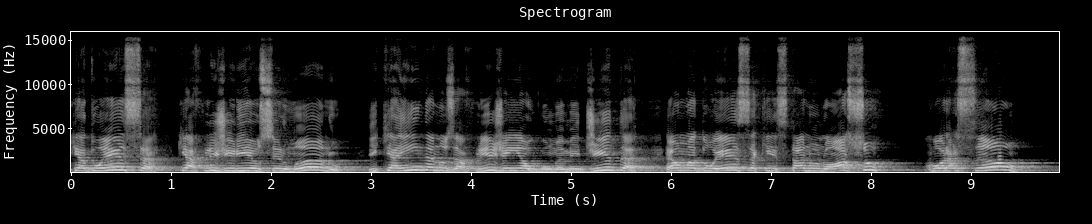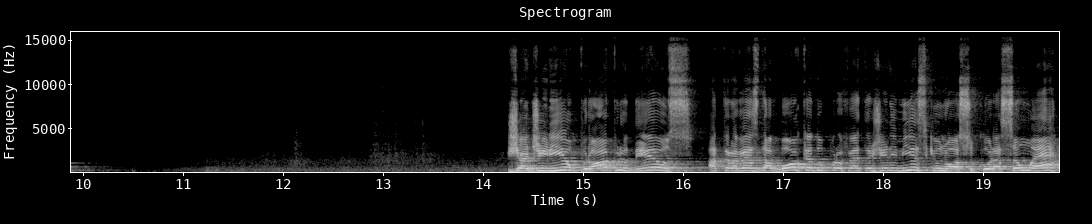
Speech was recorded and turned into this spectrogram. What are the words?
que a doença que afligiria o ser humano e que ainda nos aflige em alguma medida é uma doença que está no nosso coração. Já diria o próprio Deus, através da boca do profeta Jeremias, que o nosso coração é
